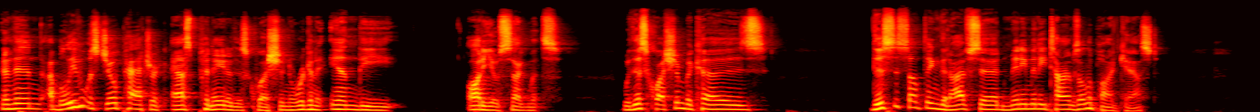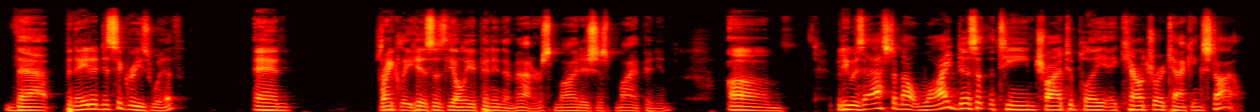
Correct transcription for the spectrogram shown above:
And then I believe it was Joe Patrick asked Pineda this question. And we're going to end the audio segments with this question because this is something that I've said many, many times on the podcast that Pineda disagrees with. And frankly, his is the only opinion that matters. Mine is just my opinion. Um, but he was asked about why doesn't the team try to play a counter-attacking style?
